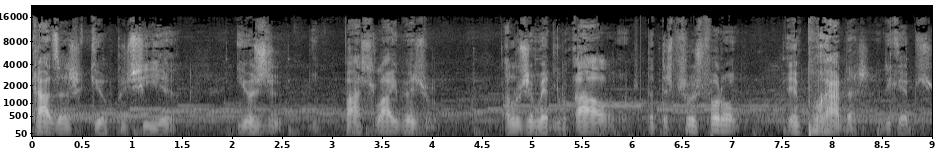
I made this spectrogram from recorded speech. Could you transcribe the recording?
casas que eu conhecia e hoje passo lá e vejo alojamento local. Portanto, as pessoas foram empurradas, digamos,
